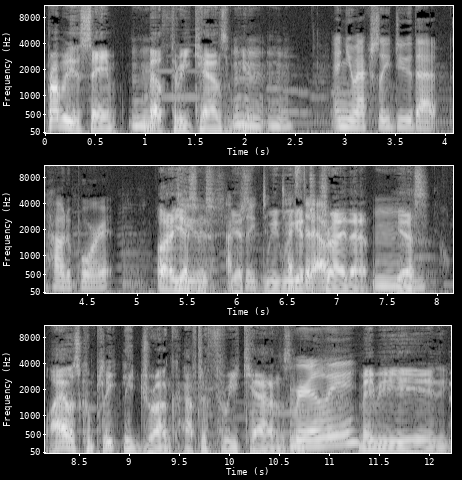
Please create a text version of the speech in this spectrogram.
probably the same Mm-hmm. about three cans of beer And you actually do that? How to pour it? Uh, yes, yes, yes. We, we get to out? Try that. Yes. I was completely drunk after three cans. Really? Maybe,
